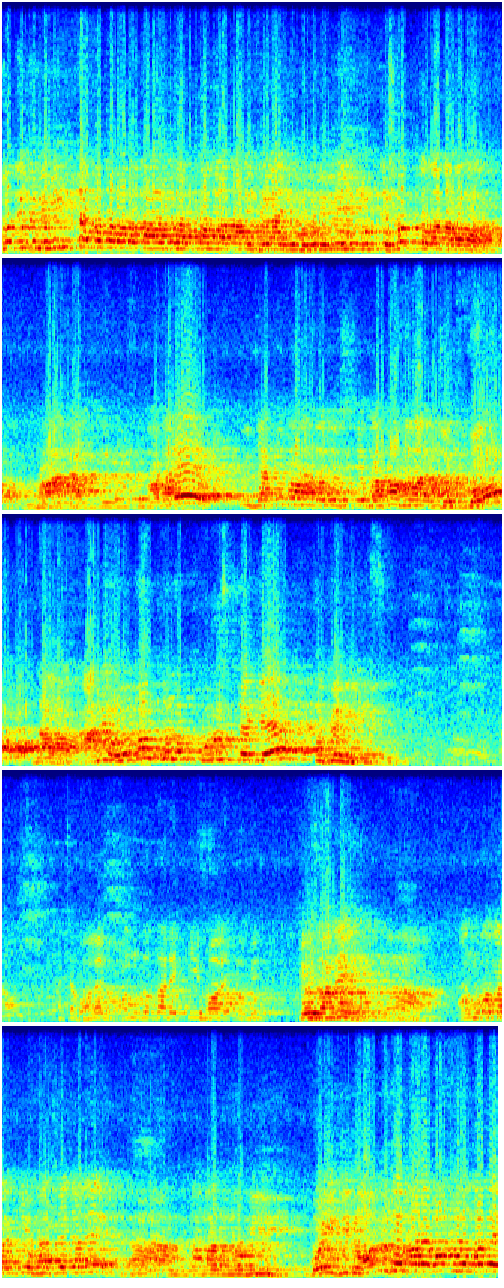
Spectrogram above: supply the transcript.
যদি তুমি মিথ্যা কথা বলো তাহলে তোমার কল্লা আমি ফেলাই দেবো। তুমি এই মুহূর্তে সত্য কথা বলো। মা ডাক দিয়ে বলেছে বাবা রে তুই যাকে বাবা বলিস সে বাবা হওয়ার যোগ্য না। আমি অন্য কোন পুরুষ থেকে তোকে নিয়েছি। আচ্ছা বলেন অন্ধকারে কি হয় নবী? কেউ জানে? না। অন্ধকারে কি হয় সে জানে? না। আমার নবী ওই দিন অন্ধকারে বন্ধ করে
